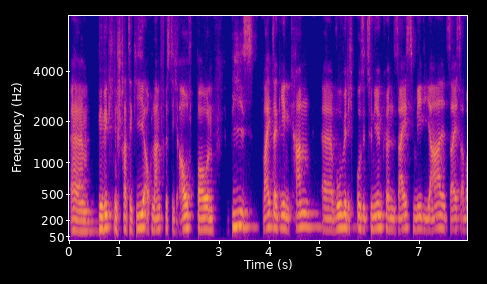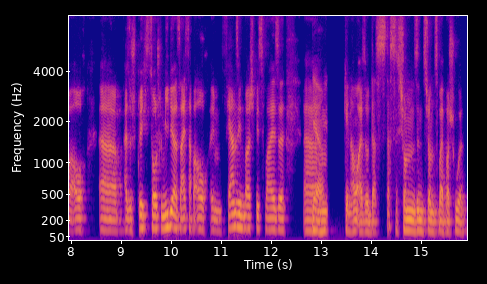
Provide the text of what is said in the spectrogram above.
ähm, wir wirklich eine Strategie auch langfristig aufbauen, wie es weitergehen kann, äh, wo wir dich positionieren können, sei es medial, sei es aber auch, äh, also sprich Social Media, sei es aber auch im Fernsehen beispielsweise. Ähm, ja. Genau, also das, das ist schon, sind schon zwei Paar Schuhe.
